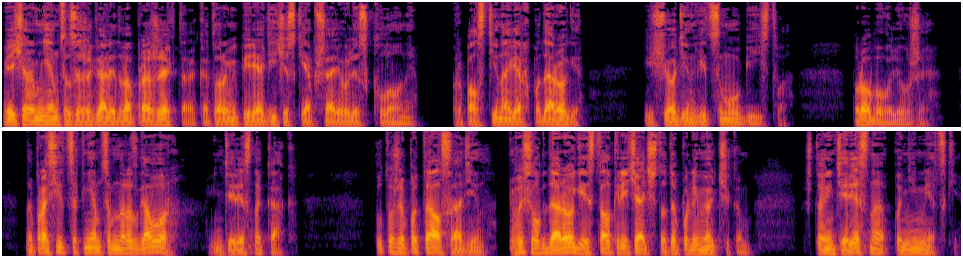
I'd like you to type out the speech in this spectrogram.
Вечером немцы зажигали два прожектора, которыми периодически обшаривали склоны. Проползти наверх по дороге еще один вид самоубийства. Пробовали уже. Напроситься к немцам на разговор? Интересно, как? Тут уже пытался один. Вышел к дороге и стал кричать что-то пулеметчикам. Что интересно, по-немецки.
